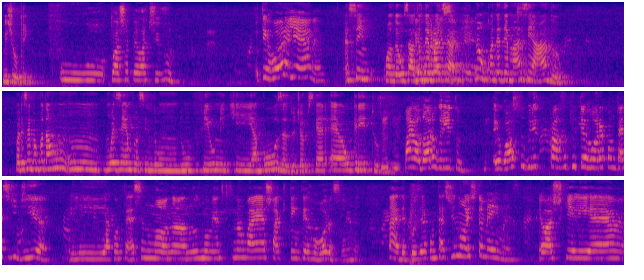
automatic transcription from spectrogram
Me julguem. O... Tu acha apelativo? O terror, ele é, né? Assim, quando é usado Terror, demasiado. ele sempre é. Não, quando é demasiado. Por exemplo, eu vou dar um, um, um exemplo assim de um, de um filme que abusa do jumpscare, é o Grito. Pai, eu adoro o grito. Eu gosto do grito por causa que o terror acontece de dia. Ele acontece numa, na- nos momentos que tu não vai achar que tem terror, assim, né? Ah, depois ele acontece de noite também, mas eu acho que ele é.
